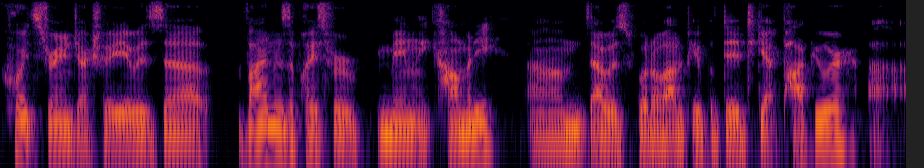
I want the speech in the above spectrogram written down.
quite strange, actually. It was uh, Vine was a place for mainly comedy. Um, that was what a lot of people did to get popular. Uh,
